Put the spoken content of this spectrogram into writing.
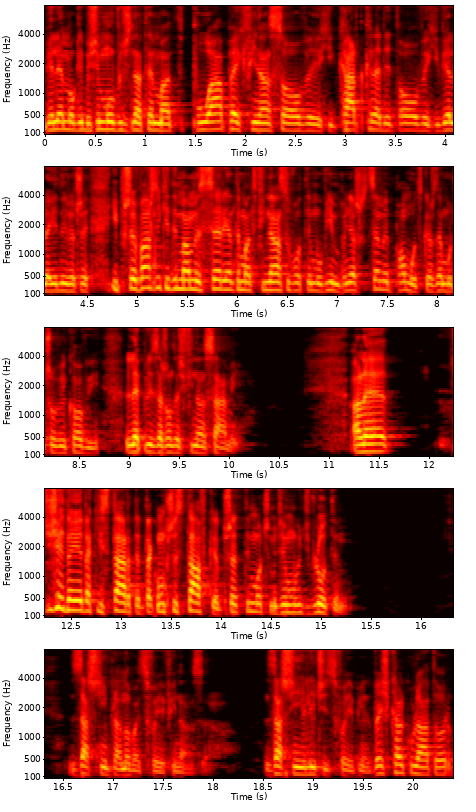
wiele moglibyśmy mówić na temat pułapek finansowych i kart kredytowych i wiele innych rzeczy. I przeważnie, kiedy mamy serię na temat finansów, o tym mówimy, ponieważ chcemy pomóc każdemu człowiekowi lepiej zarządzać finansami. Ale dzisiaj daję taki starter, taką przystawkę przed tym, o czym będziemy mówić w lutym. Zacznij planować swoje finanse. Zacznij liczyć swoje pieniądze. Weź kalkulator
